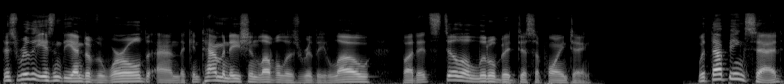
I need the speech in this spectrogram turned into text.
This really isn't the end of the world, and the contamination level is really low, but it's still a little bit disappointing. With that being said,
